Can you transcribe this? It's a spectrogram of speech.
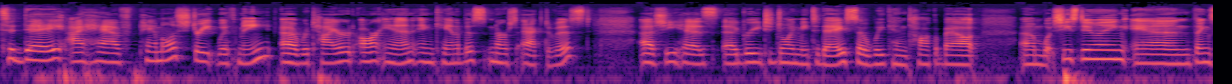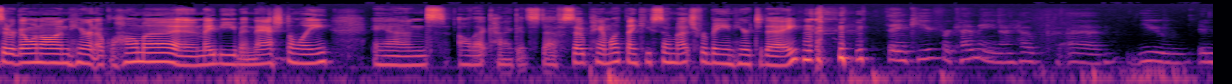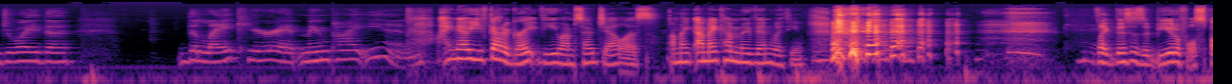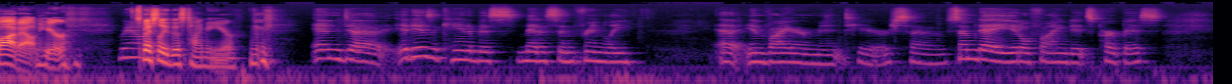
Today, I have Pamela Street with me, a retired RN and cannabis nurse activist. Uh, she has agreed to join me today so we can talk about um, what she's doing and things that are going on here in Oklahoma and maybe even nationally and all that kind of good stuff. So, Pamela, thank you so much for being here today. thank you for coming. I hope uh, you enjoy the the lake here at Moon Pie Inn. I know you've got a great view. I'm so jealous. I may I may come move in with you. It's like this is a beautiful spot out here, well, especially this time of year. and uh, it is a cannabis medicine friendly uh, environment here. So someday it'll find its purpose.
